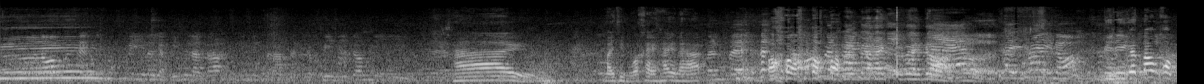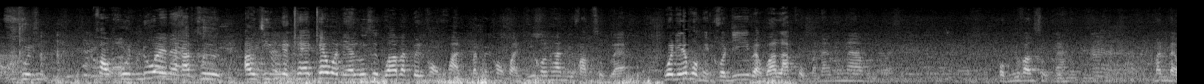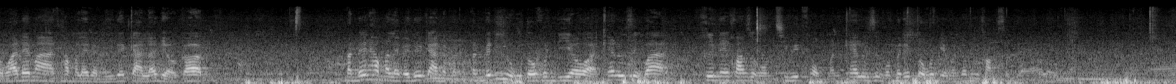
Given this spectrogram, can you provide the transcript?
น้องพิเศษทุกๆปีเลยอย่างปีที่แล้วก็นิดนึงเวลาแต่กับปีนี้ก็มีใช่หมายถึงว่าใครให้นะฮะแฟนอ๋อๆแฟนๆให้แฟนๆก่อนเออใครให้เนาะปีนี้ก็ต้องขอบคุณขอบคุณด้วยนะครับ คือเอาจริงๆแค่แค่วันนี้รู้สึกว่ามันเป็นของขวัญมันเป็นของขวัญที่ค่อนข้างมีความสุขแล้ว วันนี้ผมเห็นคนที่แบบว่ารักผมมานั่งข้างหน้าผมเลยผมมีความสุขนะ มันแบบว่าได้มาทำอะไรแบบนี้ด้วยกัน แล้วเดี๋ยวก็ มันได้ทำอะไรไปด้วยกันอะมันมันไม่ได้อยู่ตัวคนเดียวอะแค่รู้สึกว่าคือในความสุขของชีวิตผม มันแค่รู้สึกว่าไม่ได้ตัวคนเดียวมันก็มีความสุขแล้วอะไรอย่างเงี้ย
